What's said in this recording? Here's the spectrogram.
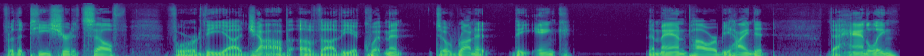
for the T-shirt itself, for the uh, job of uh, the equipment to run it, the ink, the manpower behind it, the handling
